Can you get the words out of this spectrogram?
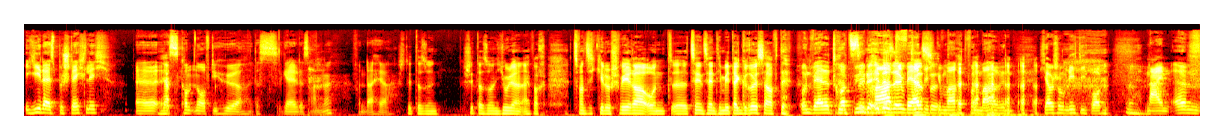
jeder ist bestechlich. Äh, Ja. Es kommt nur auf die Höhe des Geldes an. Ne? Von daher. Steht da so ein. Steht da so ein Julian einfach 20 Kilo schwerer und äh, 10 Zentimeter größer auf der. Und werde trotzdem Bühne hart fertig Klasse. gemacht von Marvin. Ich habe schon richtig Bock. Nein, ähm,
